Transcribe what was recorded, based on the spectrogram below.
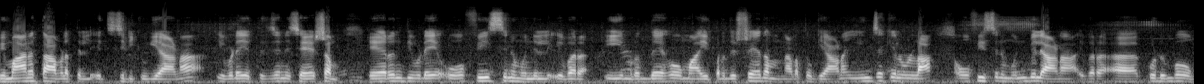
വിമാനത്താവളത്തിൽ എത്തിച്ചിരിക്കുകയാണ്. ഇവിടെ എത്തിച്ചതിന് ശേഷം എയർ ഇന്ത്യയുടെ ഓഫീസിന് മുന്നിൽ ഇവർ ഈ മൃതദേഹവുമായി പ്രതിഷേധം നടത്തുകയാണ്. ഇഞ്ചക്കിലുള്ള ഓഫീസിന് മുൻപിലാണ് ഇവർ കുടുംബവും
